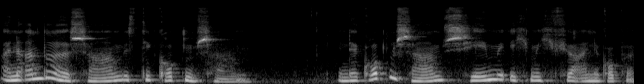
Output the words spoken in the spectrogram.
Eine andere Scham ist die Gruppenscham. In der Gruppenscham schäme ich mich für eine Gruppe.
